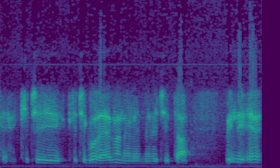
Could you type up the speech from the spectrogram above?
eh, chi ci, chi ci governa nelle, nelle città. Quindi è-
